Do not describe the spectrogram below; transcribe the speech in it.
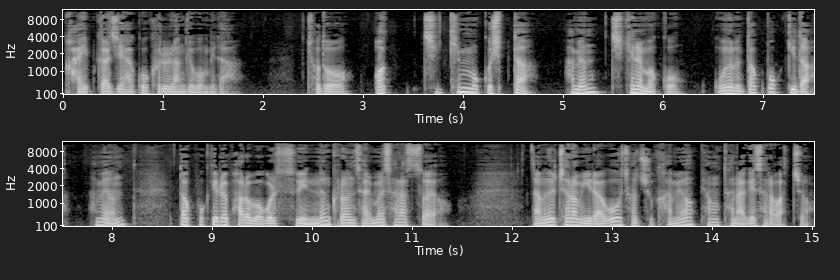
가입까지 하고 글을 남겨봅니다. 저도 엇 치킨 먹고 싶다 하면 치킨을 먹고 오늘은 떡볶이다 하면 떡볶이를 바로 먹을 수 있는 그런 삶을 살았어요. 남들처럼 일하고 저축하며 평탄하게 살아왔죠.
